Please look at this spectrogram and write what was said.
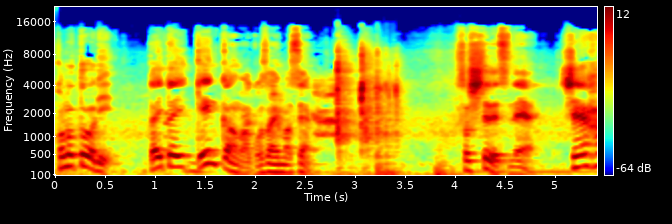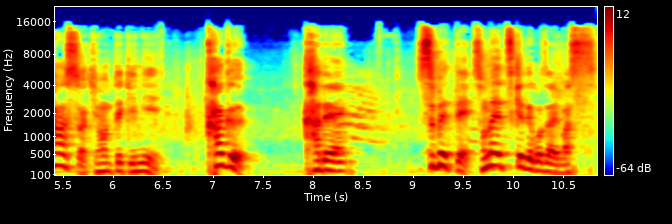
この通りだいたい玄関はございません。そしてですねシェアハウスは基本的に家具家電すべて備え付けでございます。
